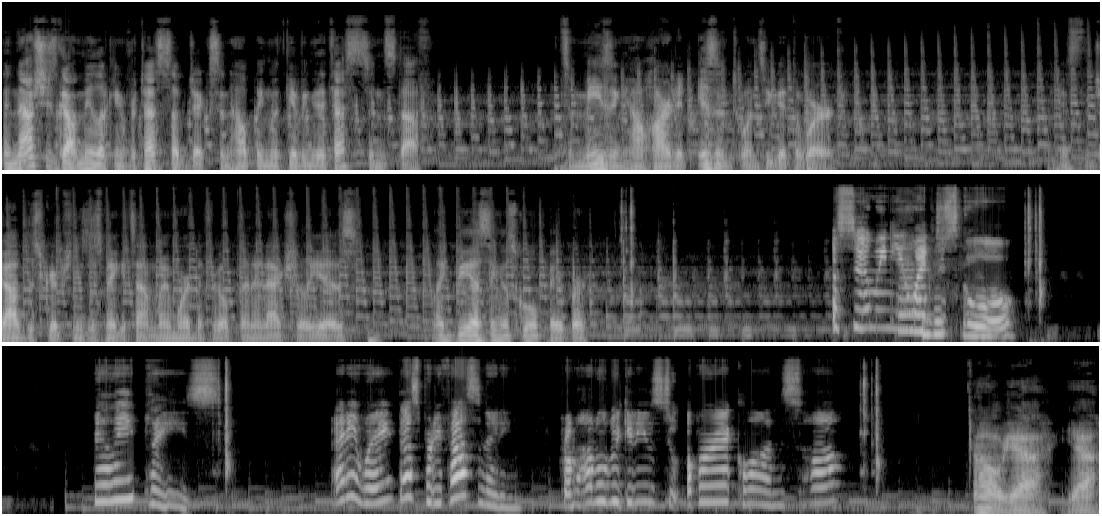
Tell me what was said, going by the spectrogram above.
And now she's got me looking for test subjects and helping with giving the tests and stuff. It's amazing how hard it isn't once you get to work. I guess the job descriptions just make it sound way more difficult than it actually is. Like BSing a school paper. Assuming you went to school. Billy, please. Anyway, that's pretty fascinating. From humble beginnings to upper echelons, huh? Oh yeah, yeah.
